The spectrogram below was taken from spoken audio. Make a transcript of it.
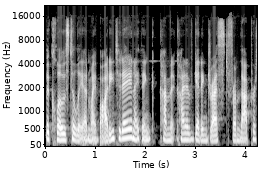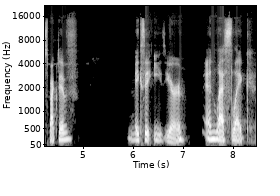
the clothes to lay on my body today. And I think kind of getting dressed from that perspective makes it easier and less like,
